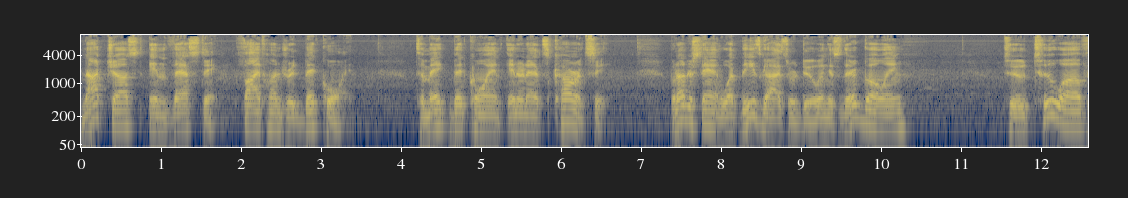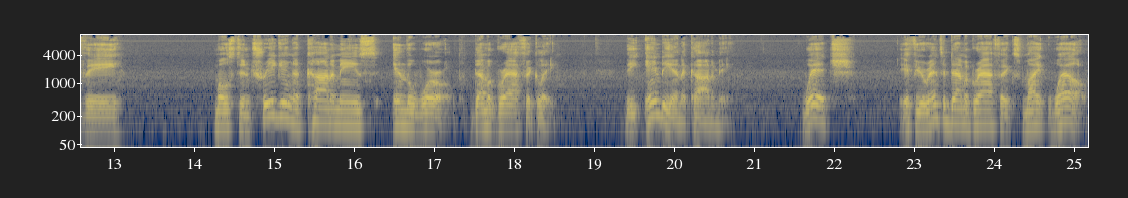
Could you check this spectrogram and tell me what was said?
not just investing 500 Bitcoin to make Bitcoin internet's currency. But understand what these guys are doing is they're going to two of the most intriguing economies in the world demographically the Indian economy, which, if you're into demographics, might well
